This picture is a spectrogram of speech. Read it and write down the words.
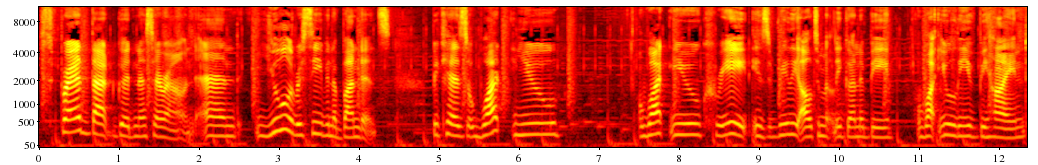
Spread that goodness around, and you will receive in abundance because what you what you create is really ultimately going to be what you leave behind.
